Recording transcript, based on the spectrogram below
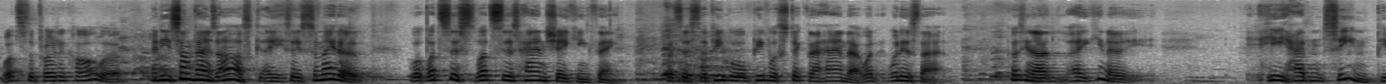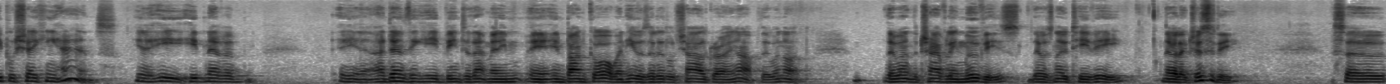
what's the protocol or, and he'd sometimes ask he says Tomato what's this what's this handshaking thing? What's this the people people stick their hand out. What what is that? Because you know like you know he hadn't seen people shaking hands. You know he he'd never you know, I don't think he'd been to that many in Bangkok when he was a little child growing up. There were not, there weren't the travelling movies. There was no TV, no electricity, so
